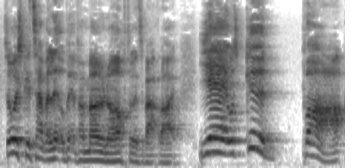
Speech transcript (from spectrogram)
it's always good to have a little bit of a moan afterwards about like, yeah, it was good, but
